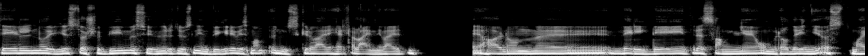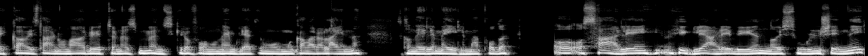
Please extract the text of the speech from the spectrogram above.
til Norges største by med 700 000 innbyggere hvis man ønsker å være helt alene i verden. Jeg har noen uh, veldig interessante områder inne i Østmarka. Hvis det er noen av lytterne som ønsker å få noen hemmeligheter om hvor man kan være aleine, så kan de heller maile meg på det. Og, og, særlig hyggelig er det i byen når solen skinner,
